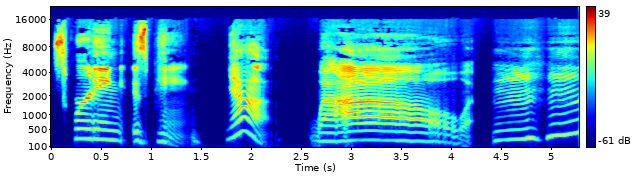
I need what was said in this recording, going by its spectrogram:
squirting is peeing. Yeah. Wow. Mm-hmm.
